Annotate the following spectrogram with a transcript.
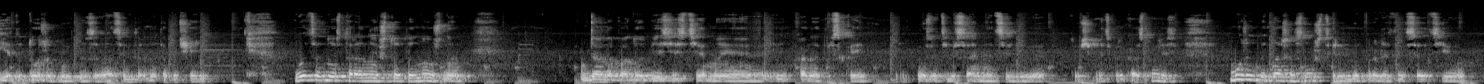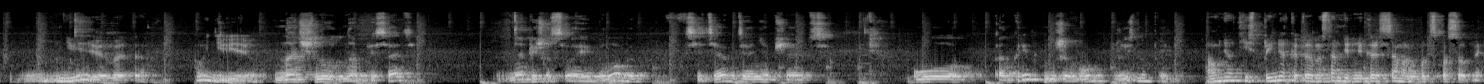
И это тоже будет называться интернет-обучением. Вот с одной стороны что-то нужно, да, наподобие системы инханетовской пользователи сами оценивают то, чем эти прикоснулись. Может быть, наши слушатели будут проявлять инициативу. Не верю в это. Ой, не верю. Начнут нам писать, напишут свои блоги в сетях, где они общаются, о конкретном живом жизненном примере. А у меня вот есть пример, который на самом деле, мне кажется, самый работоспособный.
